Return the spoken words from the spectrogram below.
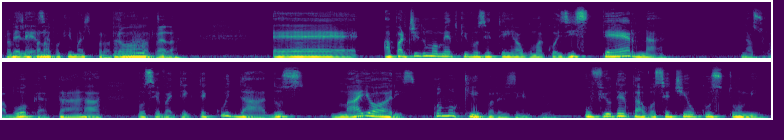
Pra você falar um pouquinho mais próximo. Pronto. Vai lá. É, a partir do momento que você tem alguma coisa externa na sua boca, Tá. você vai ter que ter cuidados maiores. Como o que, por exemplo? O fio dental, você tinha o costume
